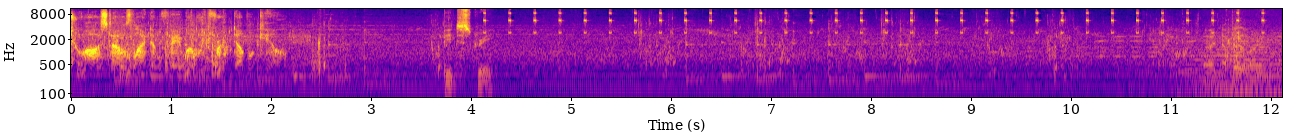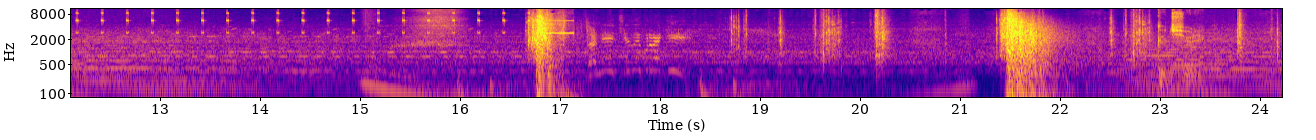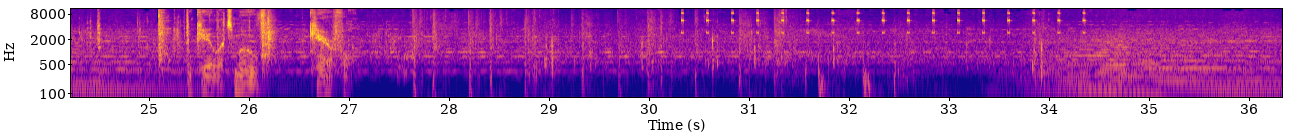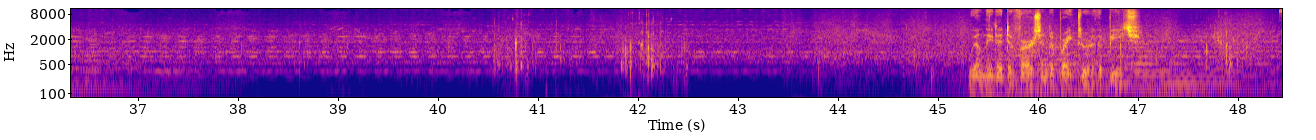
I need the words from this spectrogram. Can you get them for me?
Two hostiles lined up favorably for a double kill. Be discreet. Good shooting. Okay, let's move. Careful. We'll need a diversion to break through to the beach.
